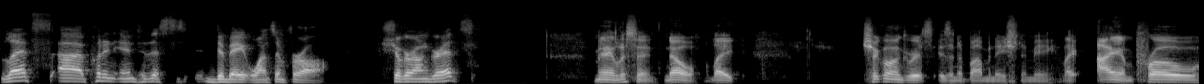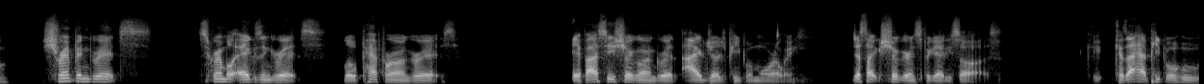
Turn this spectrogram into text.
let's uh, put an end to this debate once and for all. Sugar on grits? Man, listen, no, like sugar on grits is an abomination to me. Like I am pro shrimp and grits, scrambled eggs and grits, little pepper on grits. If I see sugar on grits, I judge people morally, just like sugar and spaghetti sauce. Because I have people who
